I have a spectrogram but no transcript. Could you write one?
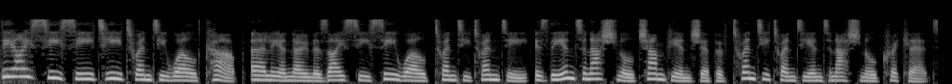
The ICC T20 World Cup earlier known as ICC World 2020 is the international championship of 2020 international cricket.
